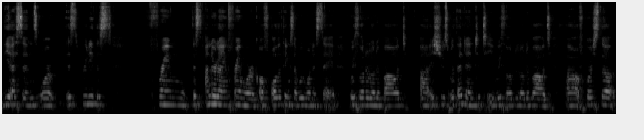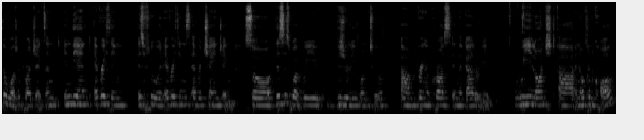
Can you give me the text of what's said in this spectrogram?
the essence or is really this frame this underlying framework of all the things that we want to say. We thought a lot about uh, issues with identity. We thought a lot about uh, of course the the water projects and in the end everything is fluid. Everything is ever changing. So this is what we visually want to um, bring across in the gallery. We launched uh, an open call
